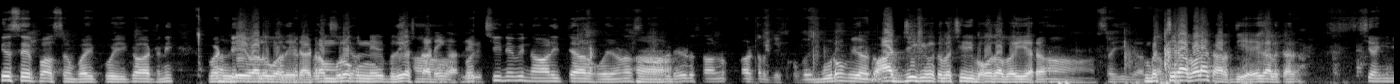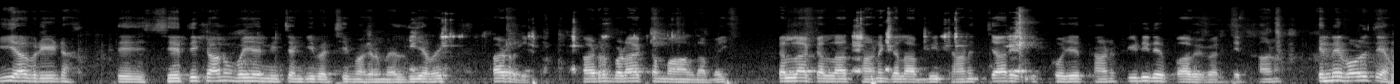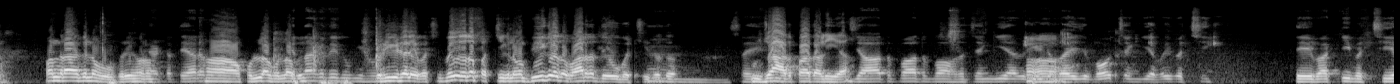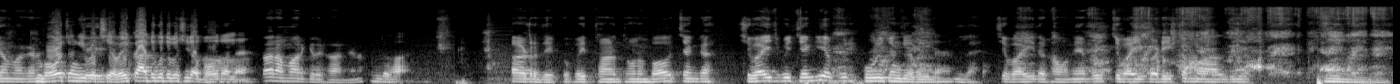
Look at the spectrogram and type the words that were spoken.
ਕਿਸੇ ਪਾਸੋਂ ਬਾਈ ਕੋਈ ਘਾਟ ਨਹੀਂ ਵੱਡੀ ਵਾਲੂ ਵਧੇ ਡਾਕਟਰ ਮੂਰੋਂ ਕਿੰਨੇ ਵਧੀਆ ਸਟਾਰਟਿੰਗ ਆ ਬੱਚੀ ਨੇ ਵੀ ਨਾਲ ਹੀ ਤਿਆਰ ਹੋ ਜਾਣਾ ਸਾਲ ਡੇਢ ਸਾਲ ਨੂੰ ਆਰਡਰ ਦੇਖੋ ਬਈ ਮੂਹਰੋਂ ਵੀ ਆਰਡਰ ਅੱਜ ਹੀ ਕੀਮਤ ਬੱਚੀ ਦੀ ਬਹੁਤ ਆ ਬਾਈ ਯਾਰ। ਹਾਂ ਸਹੀ ਗੱਲ। ਬੱਚੇ ਦਾ ਬੜਾ ਕਰਦੀ ਹੈ ਇਹ ਗੱਲ ਕਰ। ਚੰਗੀ ਆ ਬਰੀਡ ਤੇ ਛੇਤੀ ਕਾਹਨੂੰ ਬਈ ਇੰਨੀ ਚੰਗੀ ਬੱਚੀ ਮਗਰ ਮਿਲਦੀ ਆ ਬਈ? ਆਰਡਰ ਦੇਖੋ ਆਰਡਰ ਬੜਾ ਕਮਾਲ ਦਾ ਬਈ। ਕੱਲਾ ਕੱਲਾ ਥਣ ਗੁਲਾਬੀ ਥਣ ਚਾਰੇ ਇੱਕੋ ਜਿਹੇ ਥਣ ਪੀੜੀ ਦੇ ਪਾਵੇ ਵਰਗੇ ਥਣ। ਕਿੰਨੇ ਬੋਲ ਤੇ ਆ 15 ਕਿਲੋ ਹੋ ਗਰੀ ਹੁਣ। ਨੈਟ ਹਾਂ ਖੁੱਲਾ ਖੁੱਲਾ ਕਿੰਨਾ ਕਿ ਦੇ ਦੂਗੀ ਹੋਰ ਬਰੀਡ ਵਾਲੇ ਬੱਚੇ ਬਈ ਉਹਦਾ 25 ਕਿਲੋ 20 ਕਿਲੋ ਤੋਂ ਬਾਹਰ ਤਾਂ ਦੇਊ ਬੱਚੀ ਦੁੱਧ। ਸਹੀ। ਜਾਤ ਪਾਤ ਵਾਲੀ ਆ। ਜਾਤ ਪਾਤ ਬਹੁਤ ਚੰਗੀ ਆ ਬਰੀਡ ਬਾਈ ਜੀ ਬਹੁਤ ਚੰਗੀ ਆ ਬਈ ਬੱਚੀ। ਤੇ ਬਾਕੀ ਬੱਚੀ ਆ ਮਗਰ ਬਹੁਤ ਚੰਗੀ ਬੱਚੀ ਆ ਬਈ ਕੱਦ ਕੁੱਦ ਬੱਚੀ ਦਾ ਬਹੁਤ ਆ ਲੈ ਧਾਰਾ ਮਾਰ ਕੇ ਦਿਖਾ ਦੇਣਾ ਦਿਖਾ। ਆਰਡਰ ਦੇਖੋ ਬਈ ਥਣ ਥਣ ਬਹੁਤ ਚੰਗਾ। ਚਵਾਈ ਚ ਵੀ ਚੰਗੀ ਆ ਪੂਰੀ ਪੂਰੀ ਚੰਗੀ ਆ ਬਈ ਲੈ। ਲੈ ਚਵਾਈ ਦਿਖਾਉਨੇ ਆ ਬਈ ਚਵਾਈ ਬੜੀ ਕਮਾਲ ਦੀ ਹੈ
